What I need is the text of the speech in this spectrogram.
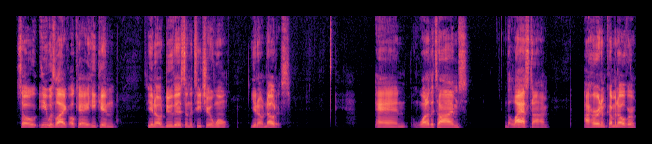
So he was like, okay, he can, you know, do this and the teacher won't, you know, notice. And one of the times, the last time, I heard him coming over.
